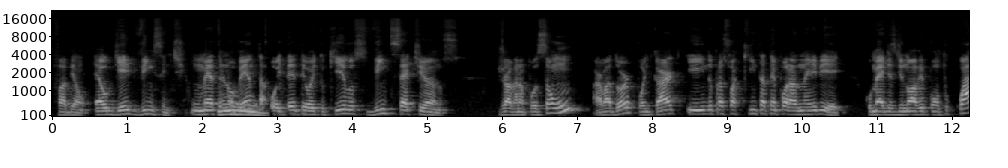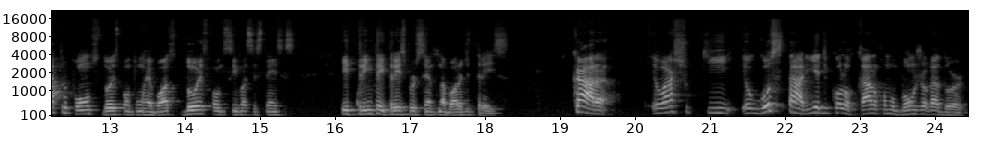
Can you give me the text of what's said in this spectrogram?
Fabião. É o Gabe Vincent, 1,90m, hum. 88 quilos, 27 anos. Joga na posição 1, armador, point guard, e indo para sua quinta temporada na NBA, com médias de 9,4 pontos, 2,1 rebotes, 2,5 assistências e 33% na bola de 3. Cara, eu acho que eu gostaria de colocá-lo como bom jogador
